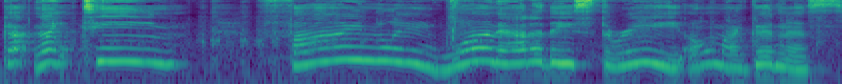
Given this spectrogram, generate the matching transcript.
We got 19. Finally, one out of these three. Oh my goodness.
